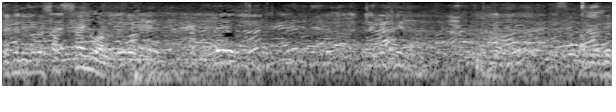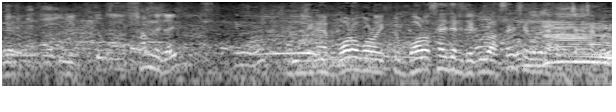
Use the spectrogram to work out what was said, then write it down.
দেখেন এগুলো একটু সামনে যাই। যেখানে বড় বড় একটু বড় সাইজের যেগুলো আছে, সেগুলো দেখানোর চেষ্টা করি।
